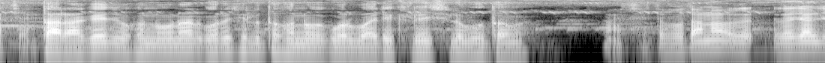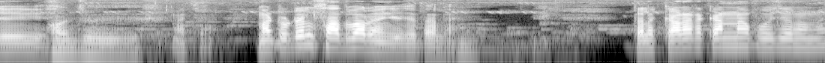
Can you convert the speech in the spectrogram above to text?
আচ্ছা। তার আগে যখন ওনার ঘরে ছিল তখন একবার বাইরে খেলেছিল ভূতামে। আচ্ছা তো ভুতানো রেজাল্ট জয়ী হ্যাঁ জয় আচ্ছা মানে টোটাল সাতবার হয়ে গেছে তাহলে? তাহলে কারার কান্না পরিচালনা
